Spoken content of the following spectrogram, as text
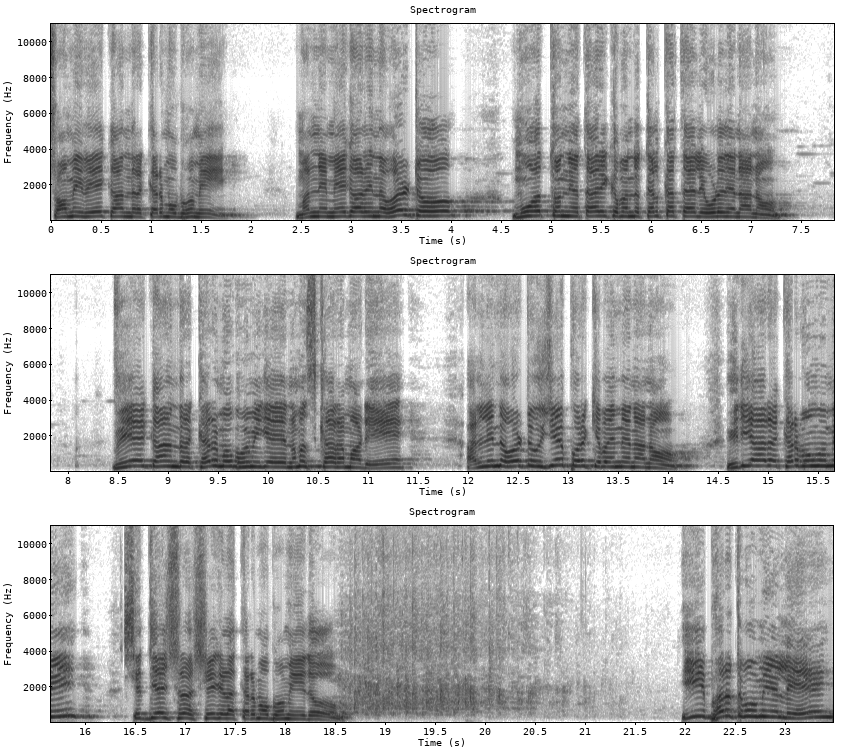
ಸ್ವಾಮಿ ವಿವೇಕಾನಂದರ ಕರ್ಮಭೂಮಿ. ಮೊನ್ನೆ ಮೇಘಾಲಯದಿಂದ ಹೊರಟು ಮೂವತ್ತೊಂದನೇ ತಾರೀಕು ಬಂದು ಕಲ್ಕತ್ತಾದಲ್ಲಿ ಉಳಿದೆ ನಾನು. ವಿವೇಕಾನಂದರ ಕರ್ಮಭೂಮಿಗೆ ನಮಸ್ಕಾರ ಮಾಡಿ ಅಲ್ಲಿಂದ ಹೊರಟು ವಿಜಯಪುರಕ್ಕೆ ಬಂದೆ ನಾನು. ಇದ್ಯಾರ ಕರ್ಮಭೂಮಿ? ಸಿದ್ದೇಶ್ವರ ಶ್ರೀಗಳ ಕರ್ಮಭೂಮಿ ಇದು. ಈ ಭರತ ಭೂಮಿಯಲ್ಲಿ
